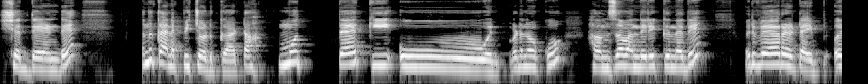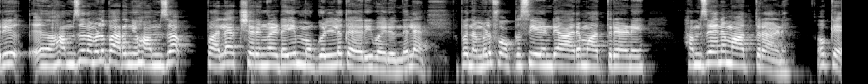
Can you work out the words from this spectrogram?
ശ്രദ്ധയുണ്ട്. ഒന്ന് കനപ്പിച്ചു കൊടുക്കുക കേട്ടോ. മുത്ത ഇവിടെ നോക്കൂ ഹംസ വന്നിരിക്കുന്നത് ഒരു വേറൊരു ടൈപ്പ് ഒരു ഹംസ നമ്മൾ പറഞ്ഞു ഹംസ പല അക്ഷരങ്ങളുടെയും മുകളിൽ കയറി വരുന്നു അല്ലേ? അപ്പോൾ നമ്മൾ ഫോക്കസ് ചെയ്യേണ്ട ആരെ മാത്രമാണ്? ഹംസേനെ മാത്രമാണ്. ഓക്കെ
